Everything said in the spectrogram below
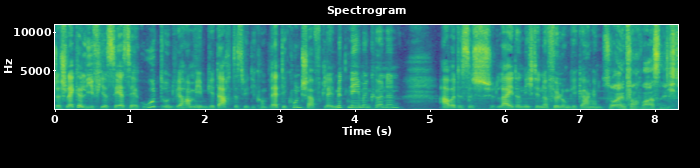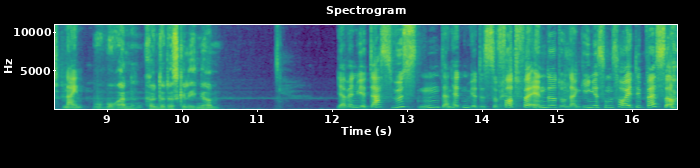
Der Schlecker lief hier sehr, sehr gut und wir haben eben gedacht, dass wir die komplette Kundschaft gleich mitnehmen können. Aber das ist leider nicht in Erfüllung gegangen. So einfach war es nicht. Nein. Woran könnte das gelegen haben? Ja, wenn wir das wüssten, dann hätten wir das sofort verändert und dann ging es uns heute besser.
